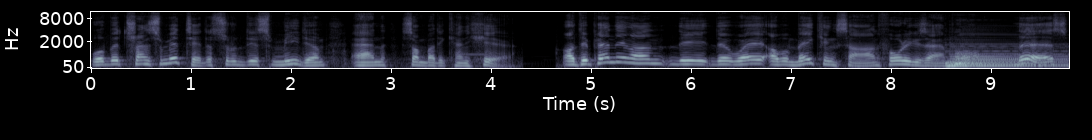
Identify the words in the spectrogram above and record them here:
will be transmitted through this medium and somebody can hear. Uh, depending on the, the way of making sound, for example, this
